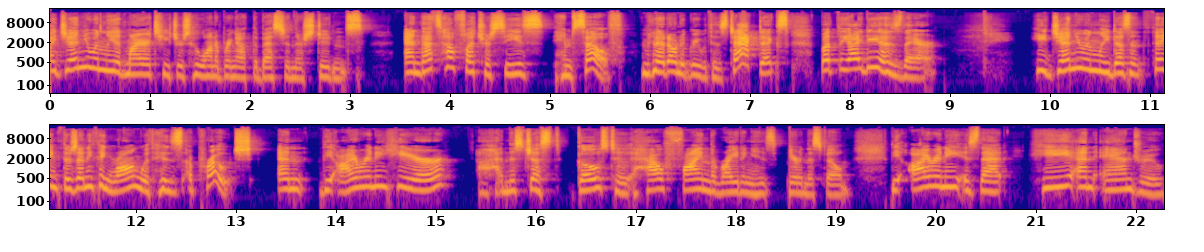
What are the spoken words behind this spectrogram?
I genuinely admire teachers who want to bring out the best in their students. And that's how Fletcher sees himself. I mean, I don't agree with his tactics, but the idea is there he genuinely doesn't think there's anything wrong with his approach. And the irony here, uh, and this just goes to how fine the writing is here in this film. The irony is that he and Andrew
